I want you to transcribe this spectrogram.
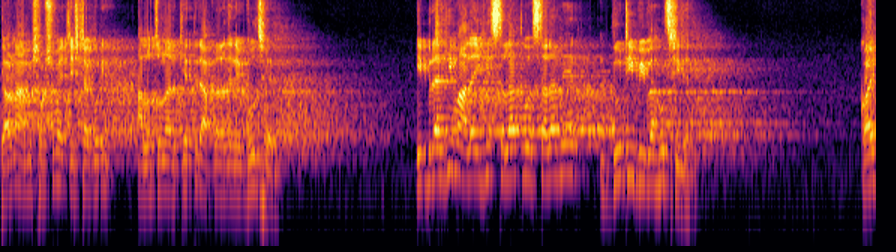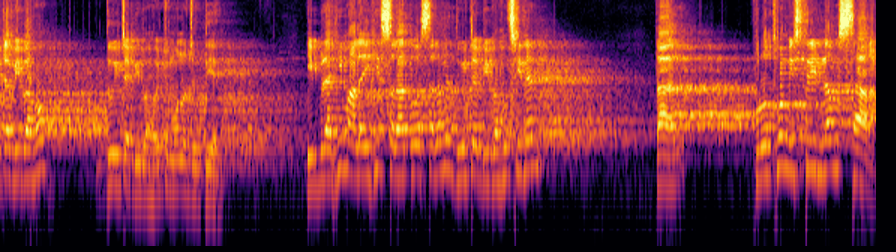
কেননা আমি সবসময় চেষ্টা করি আলোচনার ক্ষেত্রে আপনারা যেন বুঝেন। ইব্রাহিম আলাইহি সালাতামের দুটি বিবাহ ছিলেন। কয়টা বিবাহ? দুইটা বিবাহ। একটু মনোযোগ দিয়ে। ইব্রাহিম আলাইহি সালাতামের দুইটা বিবাহ ছিলেন। তার প্রথম স্ত্রীর নাম সারা।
